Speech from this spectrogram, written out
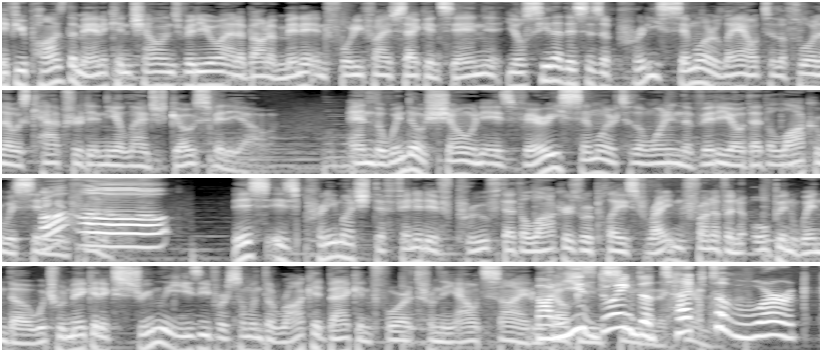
If you pause the mannequin challenge video at about a minute and 45 seconds in, you'll see that this is a pretty similar layout to the floor that was captured in the alleged ghost video. And the window shown is very similar to the one in the video that the locker was sitting in front of. This is pretty much definitive proof that the lockers were placed right in front of an open window, which would make it extremely easy for someone to rocket back and forth from the outside God, without he's being doing seen by the detective work.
